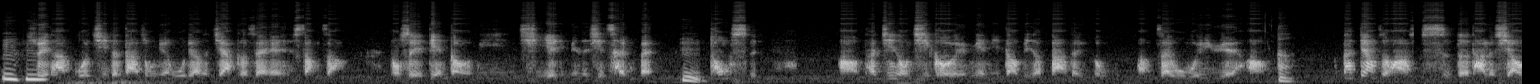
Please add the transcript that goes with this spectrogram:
嗯，所以它国际的大宗原物料的价格在上涨，同时也垫到了民营企业里面的一些成本。嗯，同时，啊，它金融机构也面临到比较大的一个。啊，债务违约啊，嗯，那这样子的话，使得它的消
